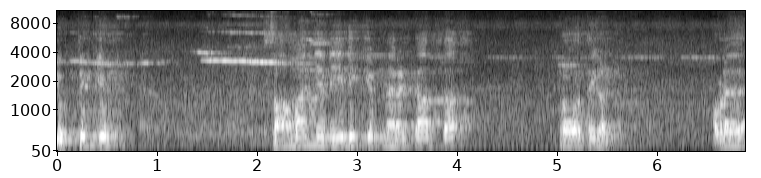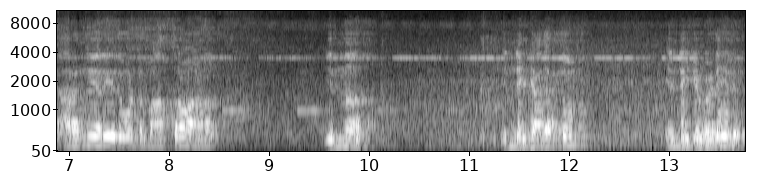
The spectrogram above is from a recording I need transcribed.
യുക്തിക്കും സാമാന്യ നീതിക്കും നിരക്കാത്ത പ്രവർത്തികൾ അവിടെ അരങ്ങേറിയത് കൊണ്ട് മാത്രമാണ് ഇന്ന് ഇന്ത്യക്കകത്തും ഇന്ത്യയ്ക്ക് വെളിയിലും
